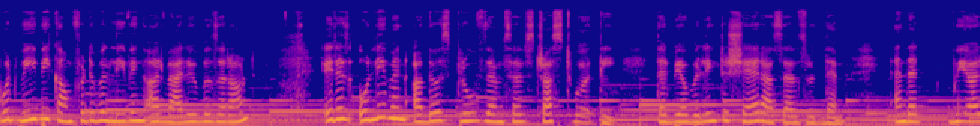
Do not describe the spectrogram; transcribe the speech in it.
would we be comfortable leaving our valuables around? It is only when others prove themselves trustworthy that we are willing to share ourselves with them and that we are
